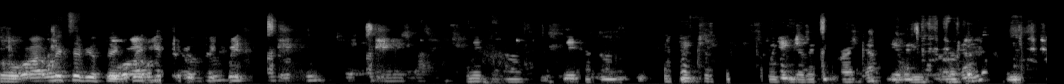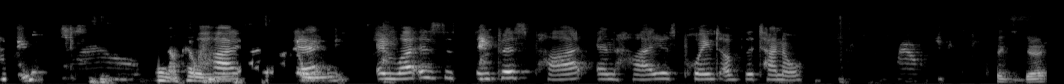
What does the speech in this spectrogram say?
Well, let's have your third question. Hi, Jack. And what is the steepest part and highest point of the tunnel? Thanks, Jack.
